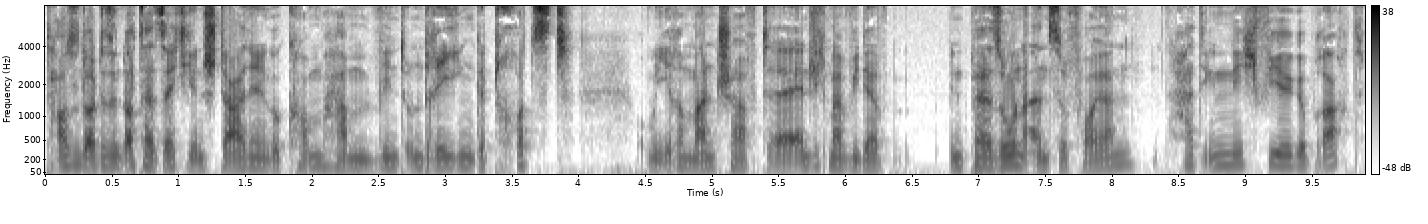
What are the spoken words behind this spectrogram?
Tausend Leute sind auch tatsächlich ins Stadion gekommen, haben Wind und Regen getrotzt, um ihre Mannschaft äh, endlich mal wieder in Person anzufeuern. Hat ihnen nicht viel gebracht.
